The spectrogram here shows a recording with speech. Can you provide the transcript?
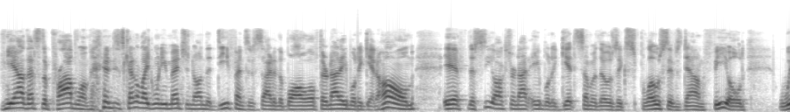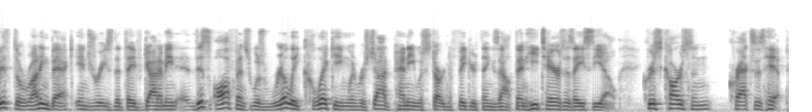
Yeah, that's the problem. And it's kind of like when you mentioned on the defensive side of the ball, if they're not able to get home, if the Seahawks are not able to get some of those explosives downfield, with the running back injuries that they've got. I mean, this offense was really clicking when Rashad Penny was starting to figure things out. Then he tears his ACL. Chris Carson cracks his hip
